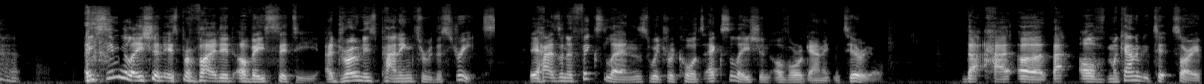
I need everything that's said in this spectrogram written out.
A simulation is provided of a city. A drone is panning through the streets. It has an affixed lens which records exhalation of organic material. That ha- uh, that of mechanic mate- sorry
